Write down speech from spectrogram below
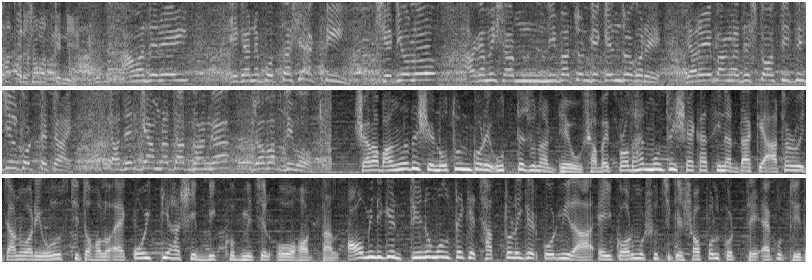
ছাত্র সমাজকে নিয়ে। আমাদের এই এখানে প্রত্যাশা একটি সেটি হলো আগামী নির্বাচনকে কেন্দ্র করে যারা এই বাংলাদেশকে অস্থিতিশীল করতে চায় তাদেরকে আমরা দাঁত ভাঙ্গা জবাব দিব। সারা বাংলাদেশে নতুন করে উত্তেজনার ঢেউ। সাবেক প্রধানমন্ত্রী শেখ হাসিনার ডাকে আঠারোই জানুয়ারি অনুষ্ঠিত হল এক ঐতিহাসিক বিক্ষোভ মিছিল ও হরতাল। আওয়ামী লীগের তৃণমূল থেকে ছাত্রলীগের কর্মীরা এই কর্মসূচিকে সফল করতে একত্রিত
